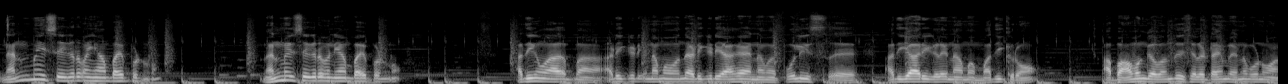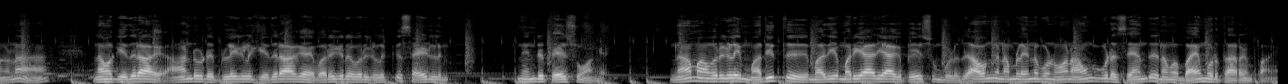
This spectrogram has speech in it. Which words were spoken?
நன்மை செய்கிறவன் ஏன் பயப்படணும்? நன்மை செய்கிறவன் ஏன் பயப்படணும்? அதிகம் அடிக்கடி நம்ம வந்து அடிக்கடியாக நம்ம போலீஸ் அதிகாரிகளை நாம் மதிக்கிறோம். அப்போ அவங்க வந்து சில டைமில் என்ன பண்ணுவாங்கன்னா நமக்கு எதிராக ஆண்டோடைய பிள்ளைகளுக்கு எதிராக வருகிறவர்களுக்கு சைடில் நின்று பேசுவாங்க. நாம் அவர்களை மதித்து மதிய மரியாதையாக பேசும் பொழுது அவங்க நம்மளை என்ன பண்ணுவாங்க அவங்க கூட சேர்ந்து நம்ம பயமுறுத்த ஆரம்பிப்பாங்க.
